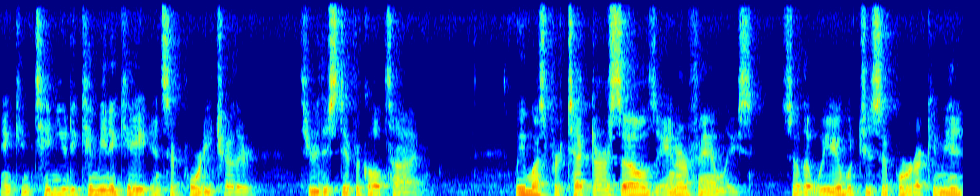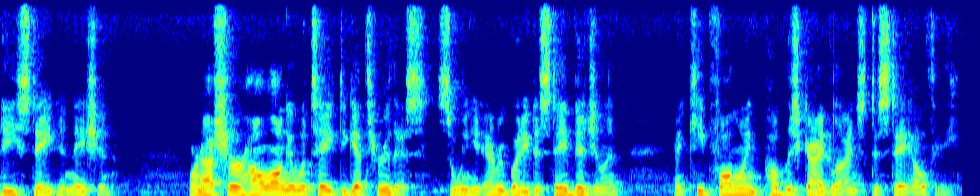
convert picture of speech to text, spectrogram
and continue to communicate and support each other through this difficult time. We must protect ourselves and our families so that we're able to support our community, state, and nation. We're not sure how long it will take to get through this, so we need everybody to stay vigilant and keep following published guidelines to stay healthy.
